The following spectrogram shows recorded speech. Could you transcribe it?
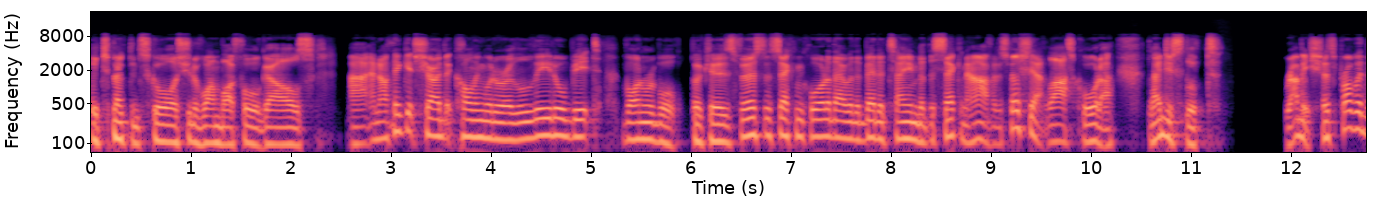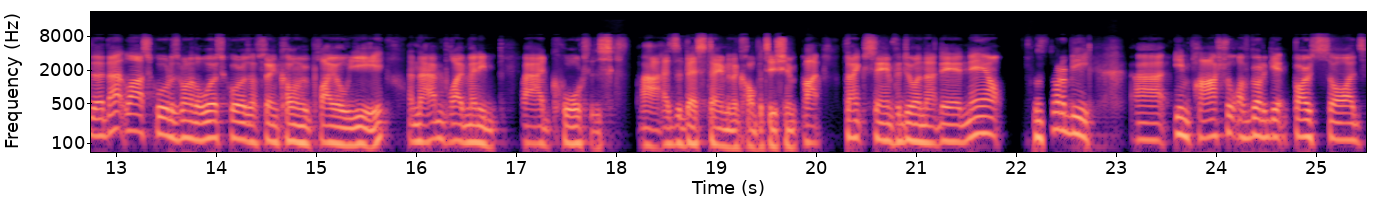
Expected score, should have won by four goals. Uh, and I think it showed that Collingwood were a little bit vulnerable because first and second quarter they were the better team, but the second half, and especially that last quarter, they just looked rubbish. That's probably the, that last quarter is one of the worst quarters I've seen Collingwood play all year, and they haven't played many bad quarters uh, as the best team in the competition. But thanks, Sam, for doing that there. Now, I've got to be uh, impartial. I've got to get both sides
